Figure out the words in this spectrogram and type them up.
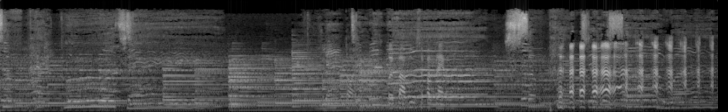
สัมผัสหัวใจต่อเปิดปากพูดสัพแปลงสัมผัส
